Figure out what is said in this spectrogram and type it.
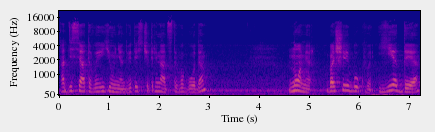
от 10 июня 2013 года номер большие буквы ЕД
